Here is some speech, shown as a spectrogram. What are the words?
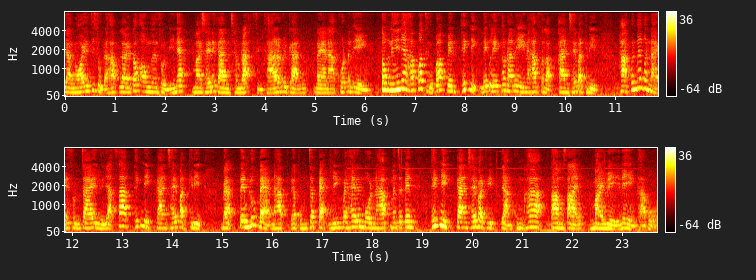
อย่างน้อยที่สุดนะครับ เราจะต้องเอาเงินส่วนนี้เนี่ยมาใช้ในการชำระสินค้าและบริการในอนาคตนั่นเอง ตรงนี้เนี่ยครับก็ถือว่าเป็นเทคนิคเล็ก ๆ เท่านั้นเองนะครับสำหรับการใช้บัตรเครดิต หากเพื่อนๆคนไหนสนใจหรืออยากทราบเทคนิคการใช้บัตรเครดิต แบบเต็มรูปแบบนะครับ เดี๋ยวผมจะแปะลิงก์ไว้ให้ด้านบนนะครับ มันจะเป็นเทคนิคการใช้บัตรเครดิตอย่างคุ้มค่าตามสไตล์ My Way นั่เองครับผม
